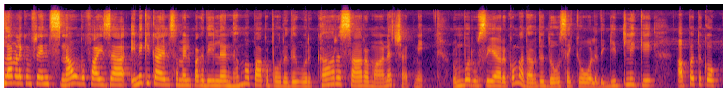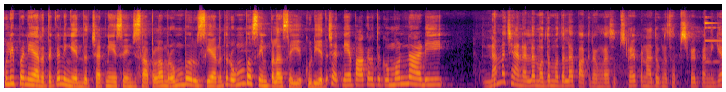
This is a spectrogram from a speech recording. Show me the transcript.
அஸ்லாம் வலைக்கம் ஃப்ரெண்ட்ஸ் நான் உங்கள் ஃபாய்ஸா. இன்றைக்கி காயல் சமையல் பகுதியில் நம்ம பார்க்க போகிறது ஒரு காரசாரமான சட்னி. ரொம்ப ருசியாக இருக்கும். அதாவது தோசைக்கோ அல்லது இட்லிக்கு அப்பத்துக்கோ குழிப்பணியாரத்துக்கு நீங்கள் இந்த சட்னியை செஞ்சு சாப்பிடலாம். ரொம்ப ருசியானது ரொம்ப சிம்பிளாக செய்யக்கூடியது. சட்னியை பார்க்குறதுக்கு முன்னாடி நம்ம சேனலில் முத முதல்ல பார்க்குறவங்க சப்ஸ்கிரைப் பண்ணாதவங்க சப்ஸ்கிரைப் பண்ணிங்க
